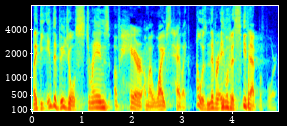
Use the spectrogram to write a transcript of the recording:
like the individual strands of hair on my wife's head. Like I was never able to see that before.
